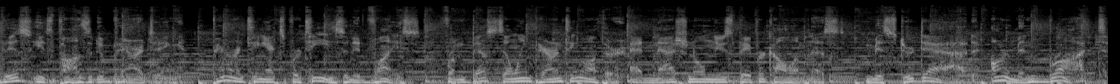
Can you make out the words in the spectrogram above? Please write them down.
This is Positive Parenting. Parenting expertise and advice from best selling parenting author and national newspaper columnist, Mr. Dad, Armin Brott.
